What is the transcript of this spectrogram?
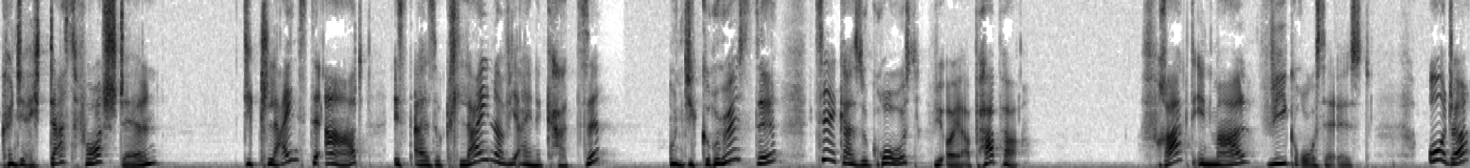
Könnt ihr euch das vorstellen? Die kleinste Art ist also kleiner wie eine Katze und die größte circa so groß wie euer Papa. Fragt ihn mal, wie groß er ist. Oder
